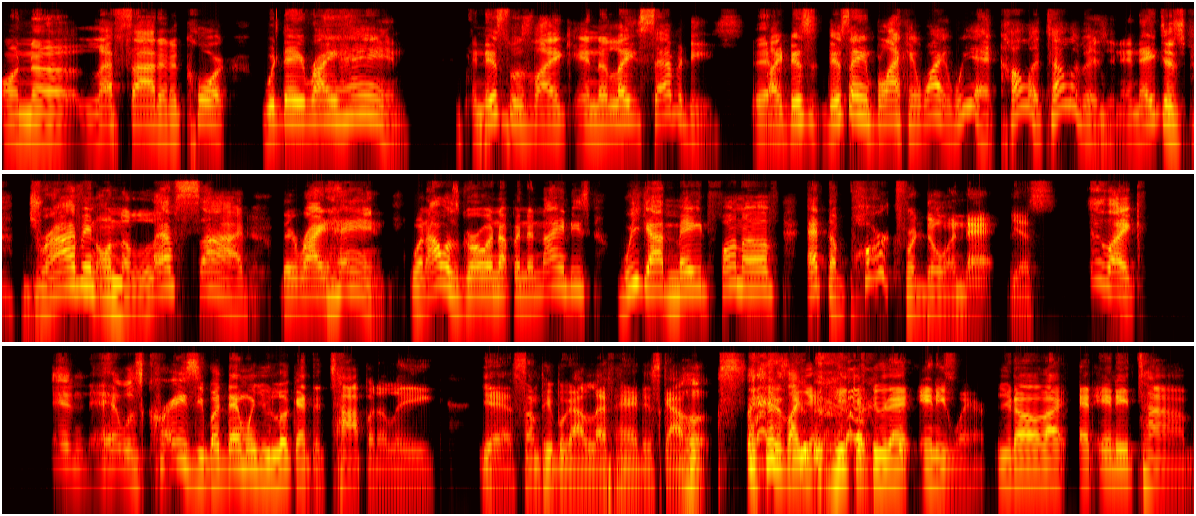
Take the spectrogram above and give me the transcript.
on the left side of the court with their right hand, and this was like in the late seventies. Yeah. Like this, this ain't black and white. We had color television, and they just driving on the left side their right hand. When I was growing up in the nineties, we got made fun of at the park for doing that. Yes, it's like, it, it was crazy. But then when you look at the top of the league yeah, some people got left-handed sky hooks. it's like, yeah, he could do that anywhere. You know, like at any time.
